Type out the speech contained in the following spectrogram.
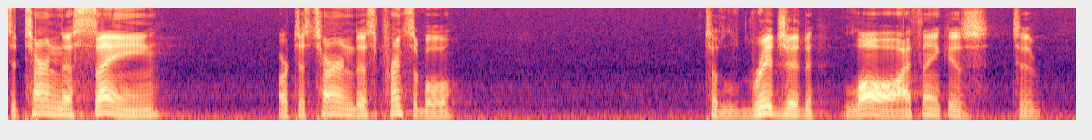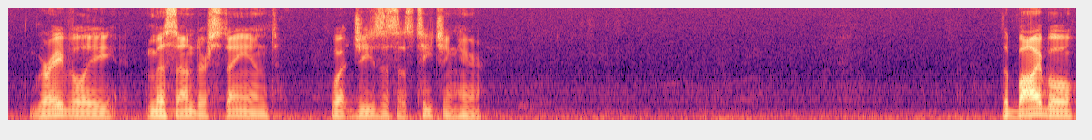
to turn this saying or to turn this principle to rigid law, I think, is to gravely misunderstand what Jesus is teaching here. The Bible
